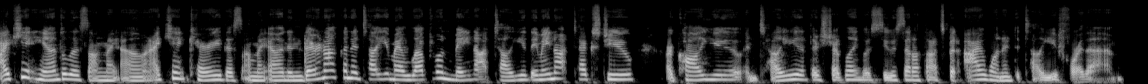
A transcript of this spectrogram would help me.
I can't handle this on my own. I can't carry this on my own. And they're not going to tell you. My loved one may not tell you. They may not text you or call you and tell you that they're struggling with suicidal thoughts, but I wanted to tell you for them.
